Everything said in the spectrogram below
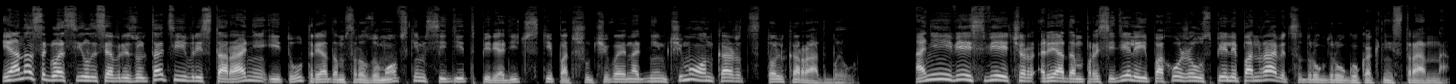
и она согласилась, а в результате и в ресторане, и тут рядом с Разумовским сидит, периодически подшучивая над ним, чему он, кажется, только рад был. Они весь вечер рядом просидели и, похоже, успели понравиться друг другу, как ни странно.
